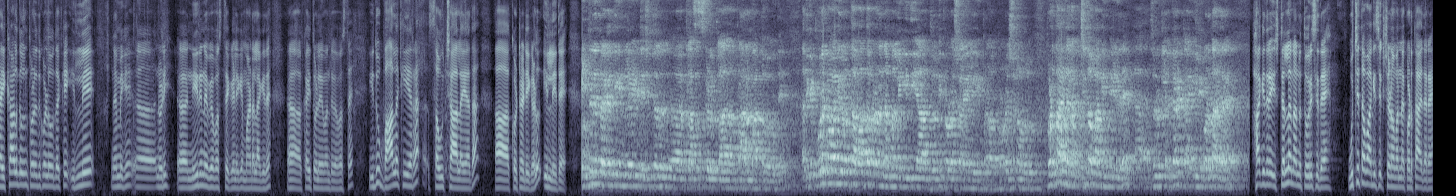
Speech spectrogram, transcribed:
ಕೈಕಾಳುಗಳನ್ನು ತೊಳೆದುಕೊಳ್ಳುವುದಕ್ಕೆ ಇಲ್ಲೇ ನಮಗೆ ನೋಡಿ ನೀರಿನ ವ್ಯವಸ್ಥೆಗಳಿಗೆ ಮಾಡಲಾಗಿದೆ. ಕೈ ತೊಳೆಯುವಂಥ ವ್ಯವಸ್ಥೆ. ಇದು ಬಾಲಕಿಯರ ಶೌಚಾಲಯದ ಕೊಠಡಿಗಳು ಇಲ್ಲಿದೆ. ಎಂಟನೇ ತರಗತಿಯಿಂದಲೇ ಡಿಜಿಟಲ್ ಕ್ಲಾಸಸ್ಗಳು ಪ್ರಾರಂಭ ಆಗ್ತಾ ಹೋಗುತ್ತೆ ಅದಕ್ಕೆ ಪೂರಕವಾಗಿರುವಂತಹ ವಾತಾವರಣ ನಮ್ಮಲ್ಲಿ ಇದೆಯಾ? ಜ್ಯೋತಿ ಪ್ರೌಢಶಾಲೆಯಲ್ಲಿ ಪ್ರೌಢಶಾಲೆ ಅವರು ಕೊಡ್ತಾ ಇದ್ದಾರೆ? ಉಚಿತವಾಗಿ ಅಂತ ಹೇಳಿದ್ರೆ ಕರೆಕ್ಟ್ ಇಲ್ಲಿ ಕೊಡ್ತಾ ಇದ್ದಾರೆ. ಹಾಗಿದ್ರೆ ಇಷ್ಟೆಲ್ಲ ನಾನು ತೋರಿಸಿದೆ. ಉಚಿತವಾಗಿ ಶಿಕ್ಷಣವನ್ನು ಕೊಡ್ತಾ ಇದ್ದಾರೆ.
